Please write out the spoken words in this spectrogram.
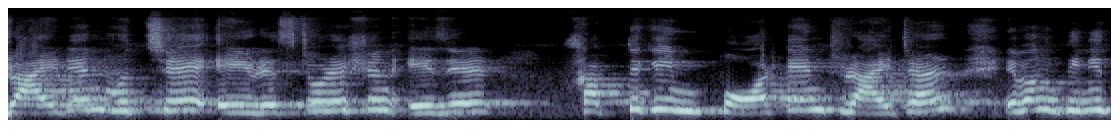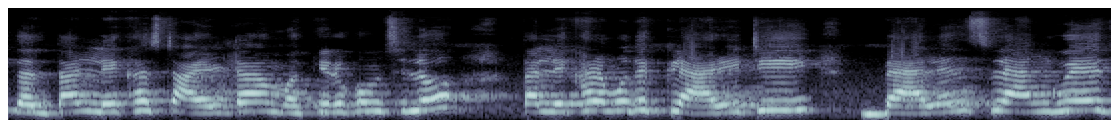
ড্রাইডেন হচ্ছে এই রেস্টোরেশন এজের সব থেকে ইম্পর্টেন্ট রাইটার এবং তিনি তার লেখা স্টাইলটা কীরকম ছিল? তার লেখার মধ্যে ক্ল্যারিটি ব্যালেন্স ল্যাঙ্গুয়েজ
